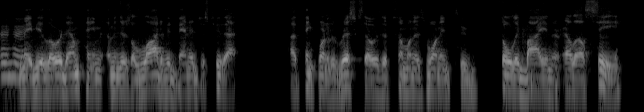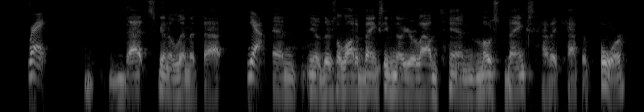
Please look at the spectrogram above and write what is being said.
mm-hmm. maybe a lower down payment. I mean, there's a lot of advantages to that. I think one of the risks though is if someone is wanting to solely buy in their LLC, right that's going to limit that. Yeah And you know, there's a lot of banks. Even though you're allowed 10, most banks have a cap of four.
